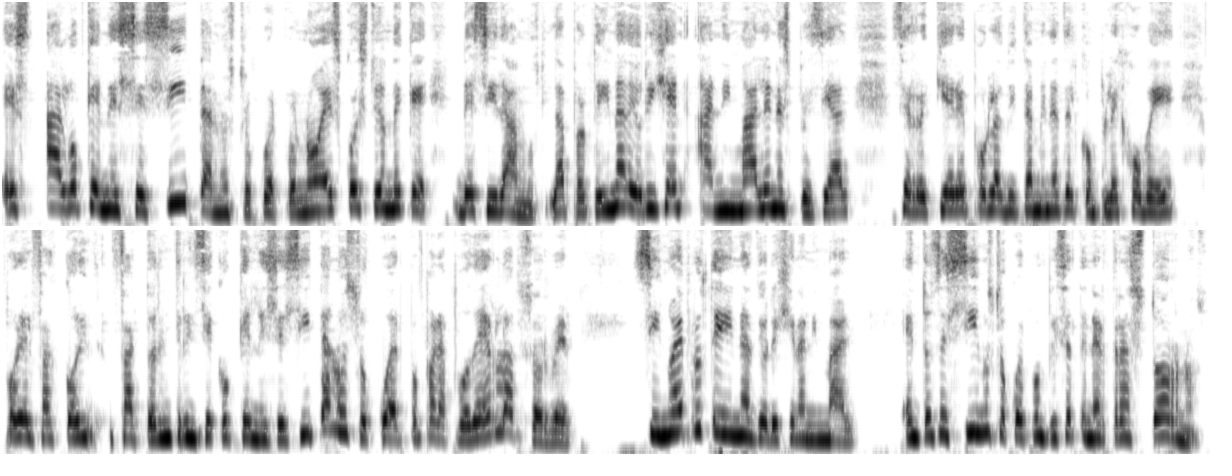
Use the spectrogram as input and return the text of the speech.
Es algo que necesita nuestro cuerpo, no es cuestión de que decidamos. La proteína de origen animal en especial se requiere por las vitaminas del complejo B, por el factor, factor intrínseco que necesita nuestro cuerpo para poderlo absorber. Si no hay proteínas de origen animal, entonces sí nuestro cuerpo empieza a tener trastornos.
